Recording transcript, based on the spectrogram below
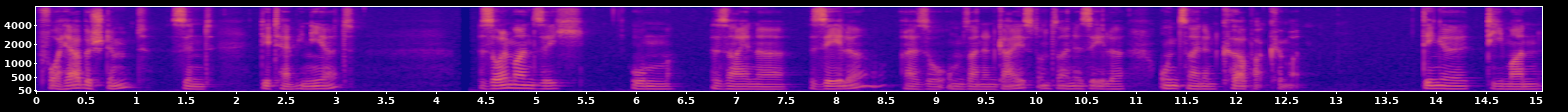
vorherbestimmt, sind determiniert, soll man sich um seine Seele, also um seinen Geist und seine Seele und seinen Körper kümmern. Dinge, die man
